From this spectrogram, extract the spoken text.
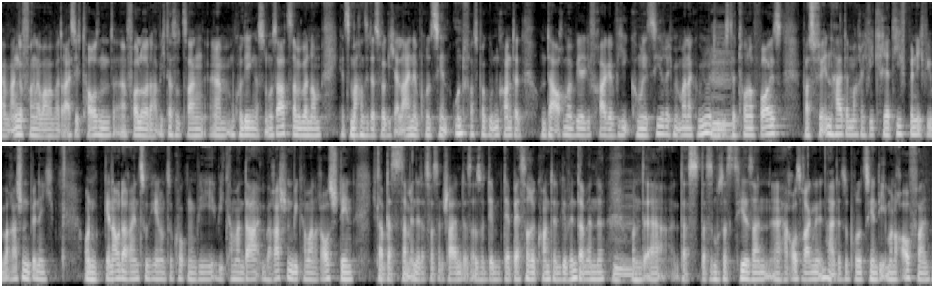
ähm, angefangen, da waren wir bei 30.000 äh, Follower, da habe ich das sozusagen ähm, im Kollegen aus den USA zusammen übernommen. Jetzt machen sie das wirklich alleine, produzieren unfassbar guten Content und da auch immer wieder die Frage, wie kommuniziere ich mit meiner Community, mhm. wie ist der Tone of Voice, was für Inhalte mache ich, wie kreativ bin ich, wie überraschend bin ich und genau da reinzugehen und zu gucken, wie, wie kann man da überraschen, wie kann man rausstehen. Ich glaube, das ist am Ende das, was entscheidend ist. Also dem, der bessere Content gewinnt am Ende. Mhm. Und äh, das, das muss das Ziel sein, äh, herausragende Inhalte zu produzieren, die immer noch auffallen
